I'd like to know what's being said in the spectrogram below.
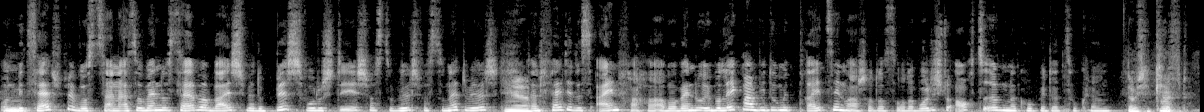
Und mit Selbstbewusstsein. Also wenn du selber weißt, wer du bist, wo du stehst, was du willst, was du nicht willst, Ja. dann fällt dir das einfacher. Aber wenn du überleg mal, wie du mit 13 warst oder so, da wolltest du auch zu irgendeiner Gruppe dazugehören. Da habe ich gekifft.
